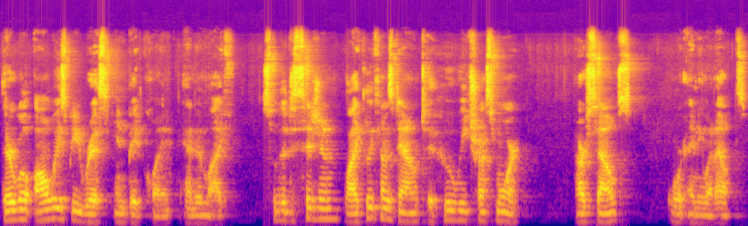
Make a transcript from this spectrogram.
There will always be risk in Bitcoin and in life, so the decision likely comes down to who we trust more ourselves or anyone else.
